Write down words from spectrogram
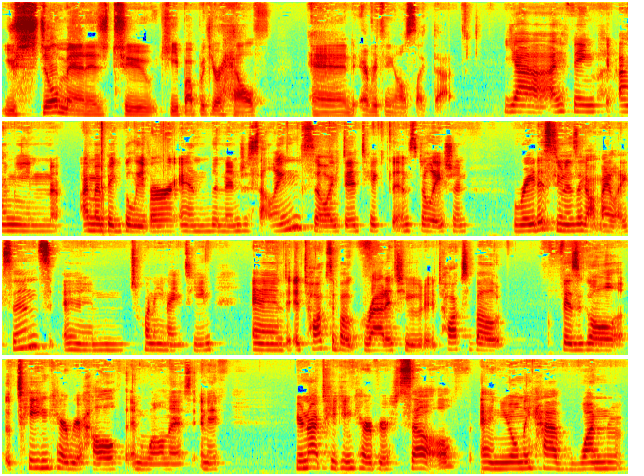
you still managed to keep up with your health and everything else like that. Yeah, I think, I mean, I'm a big believer in the ninja selling. So I did take the installation right as soon as I got my license in 2019. And it talks about gratitude, it talks about physical, taking care of your health and wellness. And if you're not taking care of yourself and you only have one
